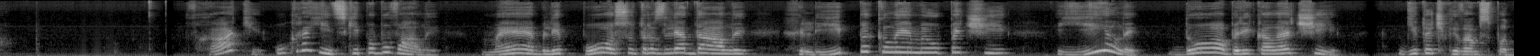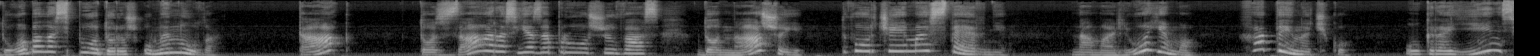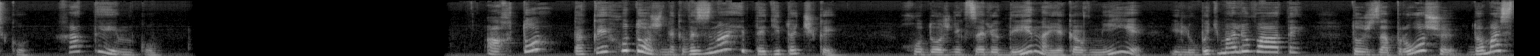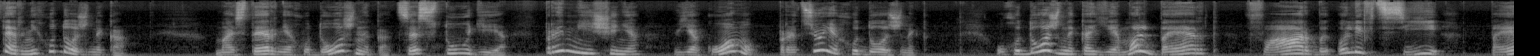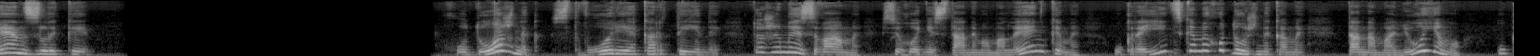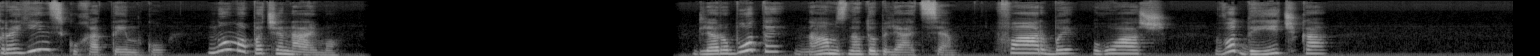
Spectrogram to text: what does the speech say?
В хаті українські побували, меблі, посуд розглядали, хліб пекли ми у печі, їли добрі калачі. Діточки, вам сподобалась подорож у минуле? Так? То зараз я запрошую вас до нашої творчої майстерні. Намалюємо хатиночку, українську хатинку. А хто такий художник, ви знаєте, діточки? Художник це людина, яка вміє і любить малювати. Тож запрошую до майстерні художника. Майстерня художника це студія, приміщення, в якому працює художник. У художника є мольберт, фарби, олівці, пензлики. Художник створює картини, тож і ми з вами сьогодні станемо маленькими українськими художниками та намалюємо українську хатинку. Ну, ми починаємо. Для роботи нам знадобляться фарби, гуаш, водичка,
